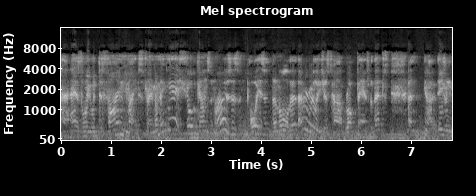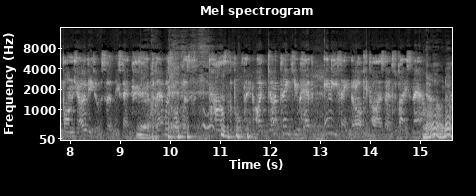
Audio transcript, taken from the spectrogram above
uh, as we would define mainstream. I mean, yeah, sure, Guns N' Roses and Poison and all of that, they were really just hard rock bands, but that's, and, you know, even Bon Jovi to a certain extent. Yeah. But that was what was passable then. I don't think you have anything that occupies that space now. No, no,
